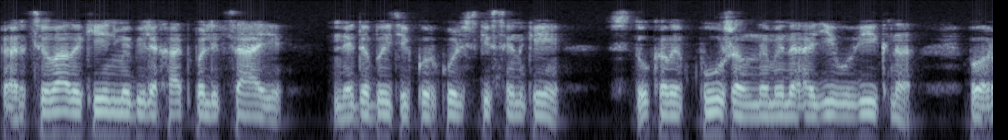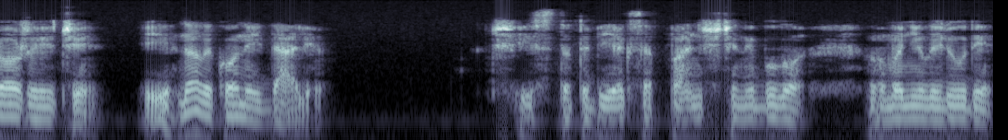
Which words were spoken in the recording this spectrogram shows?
Гарцювали кіньми біля хат поліцаї, недобиті куркульські синки, стукали пужалними на гаїв у вікна, погрожуючи, і гнали коней далі. Чисто тобі, як за панщини було, гомоніли люди.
